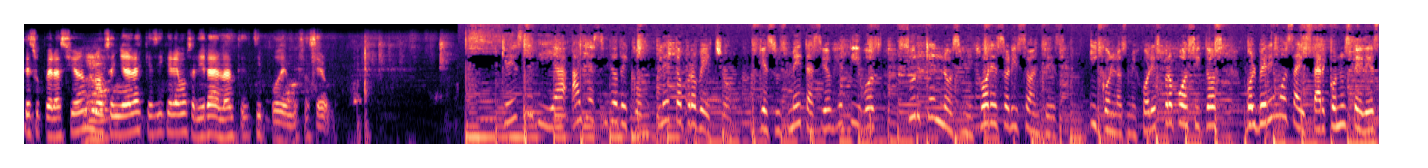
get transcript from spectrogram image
de superación nos señala que si queremos salir adelante, sí podemos hacerlo. Que este día haya sido de completo provecho, que sus metas y objetivos surquen los mejores horizontes y con los mejores propósitos volveremos a estar con ustedes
